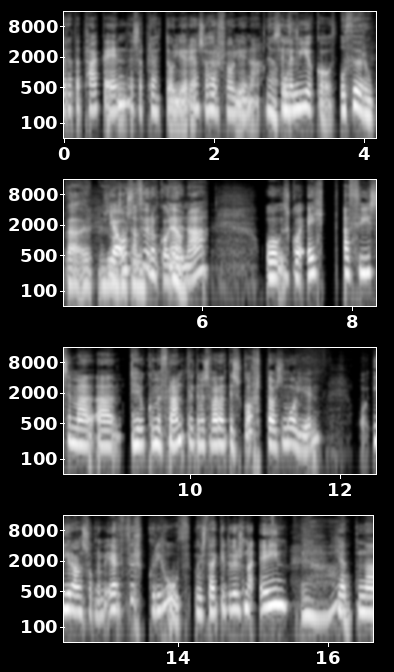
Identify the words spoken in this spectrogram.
er þetta að taka inn þessar plöntóliur eins og hörfóliuna Já, sem og- er mjög góð Og þörunga. eins Já, og svo um. þörungóliuna og sko eitt af því sem að, að hefur komið fram til dæmis varðandi skort á þessum óljum í rannsóknum er þurrkur í húð þú veist, það getur verið svona ein Já. hérna,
